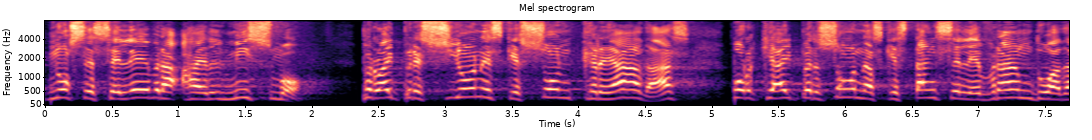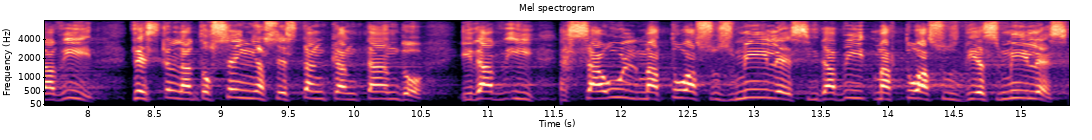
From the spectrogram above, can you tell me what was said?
no se celebra a él mismo. Pero hay presiones que son creadas porque hay personas que están celebrando a David. Las doceñas se están cantando. Y David, Saúl mató a sus miles y David mató a sus diez miles.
